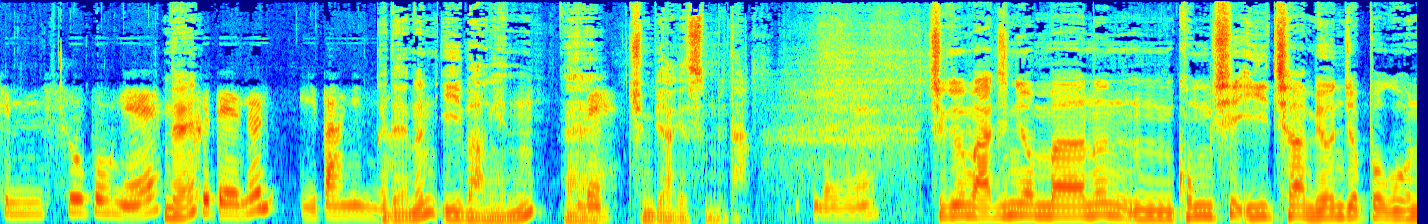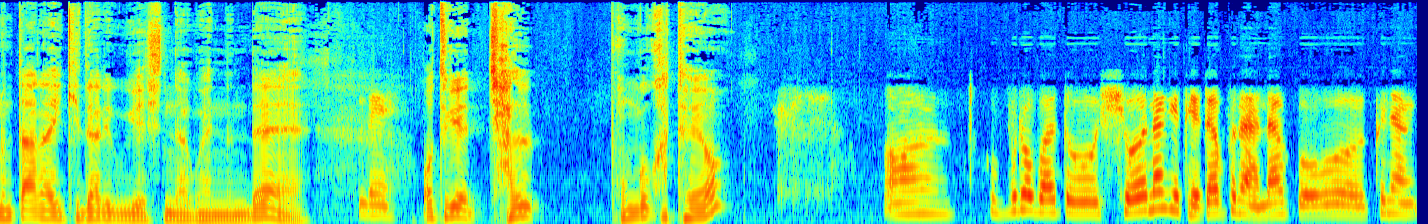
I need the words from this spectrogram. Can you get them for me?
심수봉의 네. 그대는 이방인요. 그대는 이방인. 네, 네. 준비하겠습니다. 네. 지금 아진이 엄마는 음, 공시 2차 면접 보고 오는 딸아이 기다리고 계신다고 했는데 네. 어떻게 잘 본 것 같아요? 어, 물어봐도 시원하게 대답은 안 하고, 그냥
